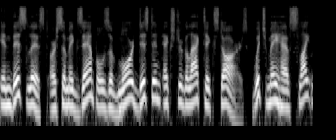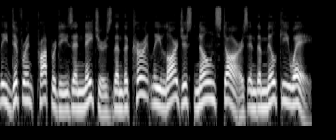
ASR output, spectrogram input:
In this list are some examples of more distant extragalactic stars, which may have slightly different properties and natures than the currently largest known stars in the Milky Way.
